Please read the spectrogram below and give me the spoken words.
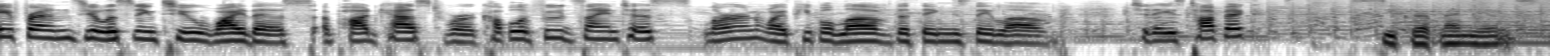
Hey, friends, you're listening to Why This, a podcast where a couple of food scientists learn why people love the things they love. Today's topic secret menus.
